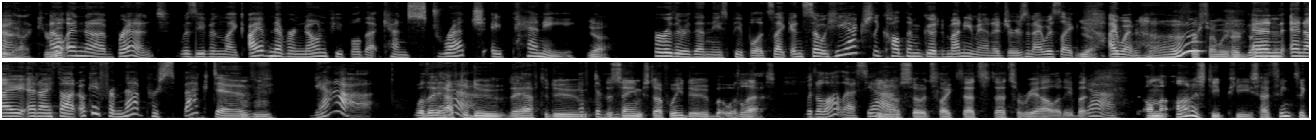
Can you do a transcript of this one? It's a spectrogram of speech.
Yeah. accurate Oh, and uh, Brent was even like, I have never known people that can stretch a penny. Yeah. Further than these people. It's like, and so he actually called them good money managers. And I was like, yeah I went, huh? first time we heard that And and I and I thought, okay, from that perspective, Mhm. yeah, Well, they have to do they have to do have to- the same stuff we do, but with less. with a lot less. You Yeah. know, so it's like that's that's a reality. But yeah. on the honesty piece, I think the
